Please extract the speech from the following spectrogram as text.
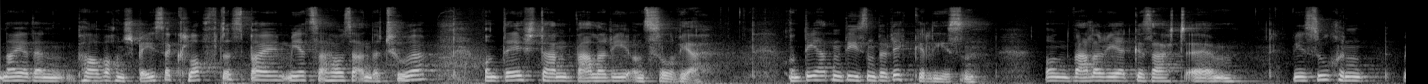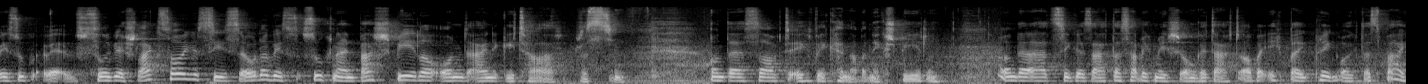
Naja, dann ein paar Wochen später klopft es bei mir zu Hause an der Tür und da stand Valerie und Sylvia. Und die hatten diesen Bericht gelesen. Und Valerie hat gesagt, ähm, wir suchen, wir suchen äh, Sylvia Schlagzeug, sie oder wir suchen einen Bassspieler und eine Gitarristin. Und er sagte, ich, wir können aber nicht spielen. Und da hat sie gesagt, das habe ich mir schon gedacht, aber ich bringe euch das bei.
